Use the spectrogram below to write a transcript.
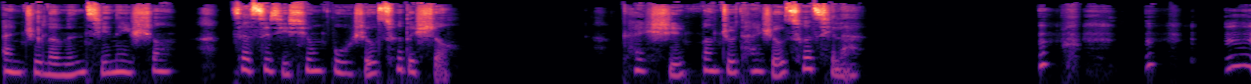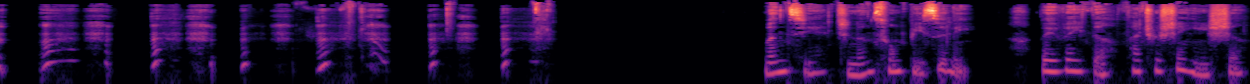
按住了文杰那双在自己胸部揉搓的手。开始帮助他揉搓起来。文杰只能从鼻子里微微的发出呻吟声。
